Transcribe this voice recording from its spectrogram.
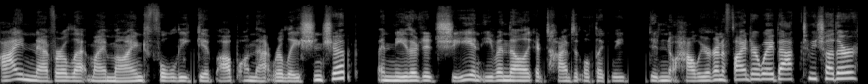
I never let my mind fully give up on that relationship and neither did she. And even though like at times it looked like we didn't know how we were going to find our way back to each other,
